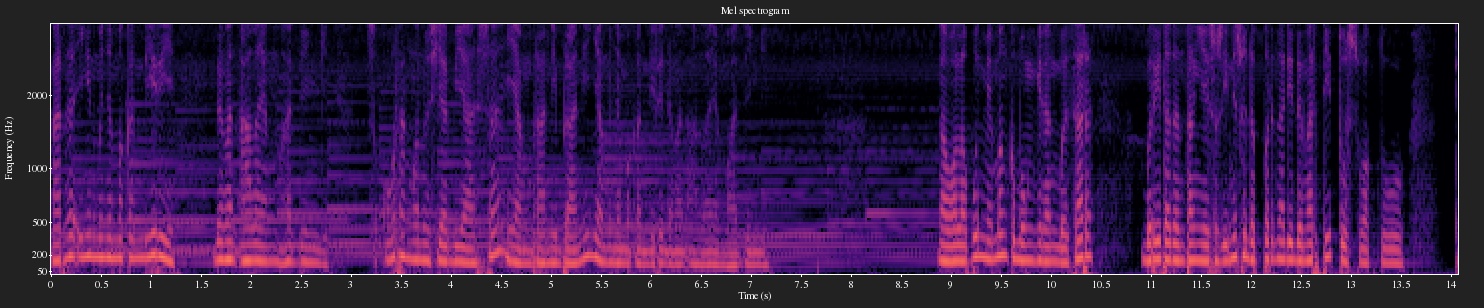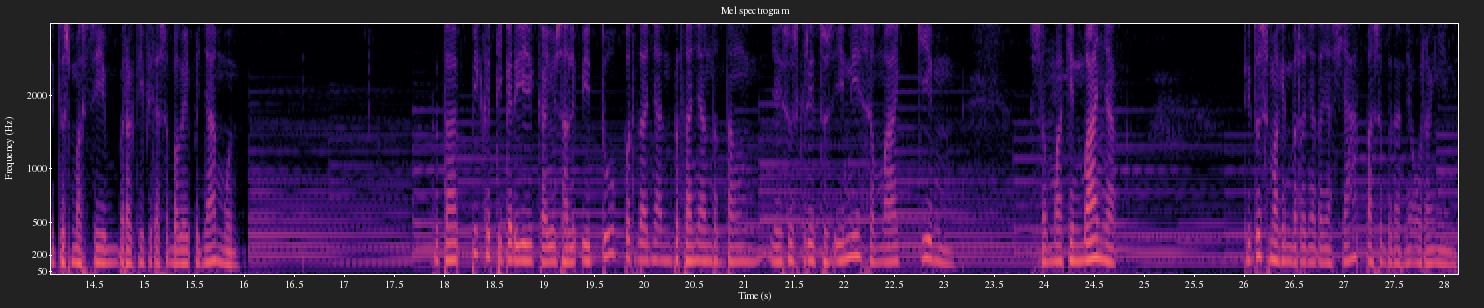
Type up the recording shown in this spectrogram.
karena ingin menyamakan diri dengan Allah yang maha tinggi. Seorang manusia biasa yang berani-beraninya menyamakan diri dengan Allah yang maha tinggi. Nah walaupun memang kemungkinan besar berita tentang Yesus ini sudah pernah didengar Titus waktu Titus masih beraktivitas sebagai penyamun. Tetapi ketika di kayu salib itu pertanyaan-pertanyaan tentang Yesus Kristus ini semakin semakin banyak Titus semakin bertanya-tanya siapa sebenarnya orang ini.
